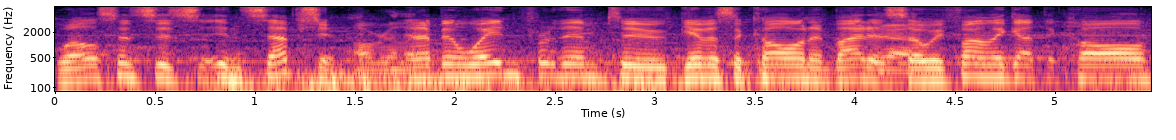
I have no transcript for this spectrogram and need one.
well, since its inception. Oh, really? And I've been waiting for them to give us a call and invite us. Yeah. So we finally got the call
